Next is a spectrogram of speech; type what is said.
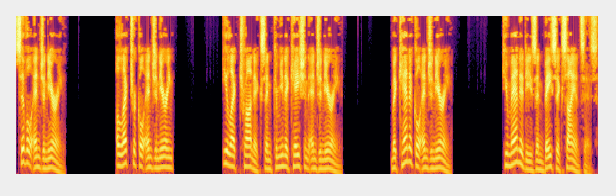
Civil Engineering Electrical Engineering Electronics and Communication Engineering Mechanical engineering Humanities and basic sciences.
